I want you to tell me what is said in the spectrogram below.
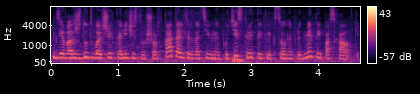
где вас ждут в больших количествах шорткаты, альтернативные пути, скрытые коллекционные предметы и пасхалки.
